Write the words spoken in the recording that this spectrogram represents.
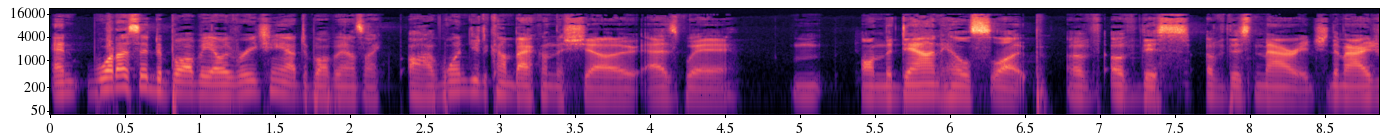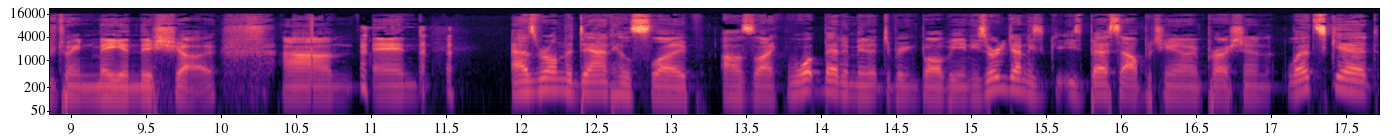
and what I said to Bobby, I was reaching out to Bobby. and I was like, oh, "I want you to come back on the show as we're on the downhill slope of, of this of this marriage, the marriage between me and this show." Um, and as we're on the downhill slope, I was like, "What better minute to bring Bobby?" And he's already done his his best Al Pacino impression. Let's get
